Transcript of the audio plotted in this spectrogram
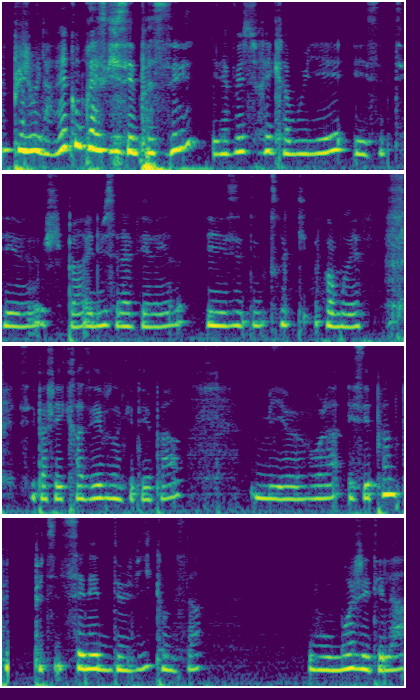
le pigeon il a rien compris à ce qui s'est passé, il a fait se écrabouiller et c'était, euh, je sais pas, et lui ça l'a fait rire. Et c'était un truc, enfin bref, il s'est pas fait écraser, vous inquiétez pas, mais euh, voilà, et c'est plein de pe- petites scénettes de vie comme ça où moi j'étais là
